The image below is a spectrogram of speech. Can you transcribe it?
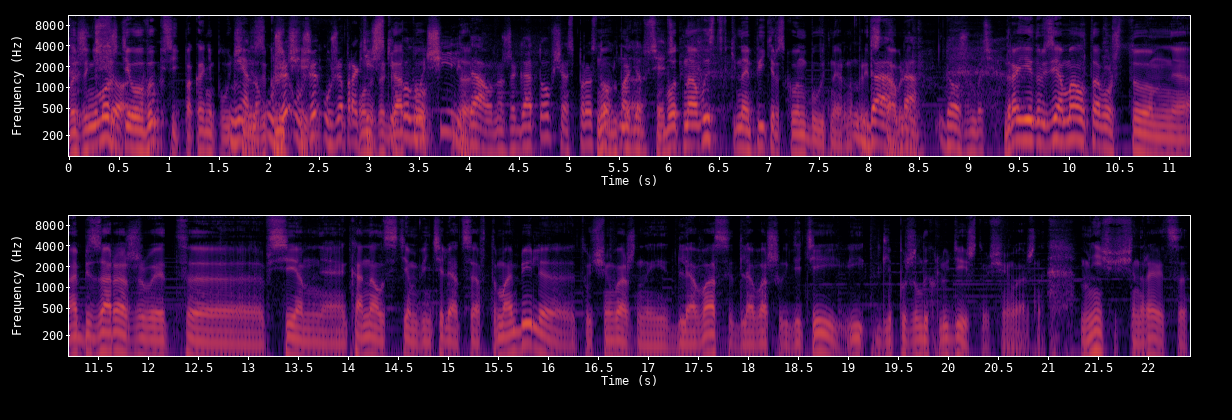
вы же не можете его выпустить, пока не получили Не, ну уже, заключение. уже, уже Он практически готов, получили, да. да. он уже готов, сейчас просто Ну, он пойдет на- в сеть. Вот на выставке на Питерской он будет, наверное, да, представлен. да, должен быть. Дорогие друзья, мало того, что обеззараживает э, все каналы системы вентиляции автомобиля, это очень важно и для вас, и для ваших детей, и для пожилых людей, что очень важно. Мне еще очень нравится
